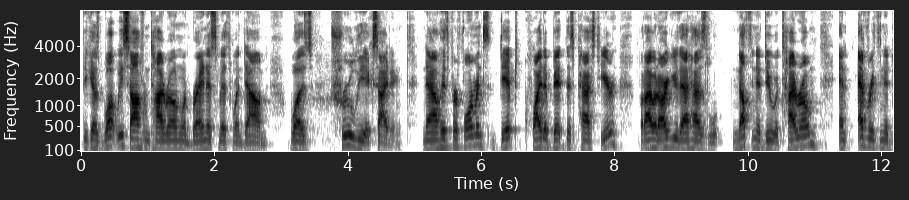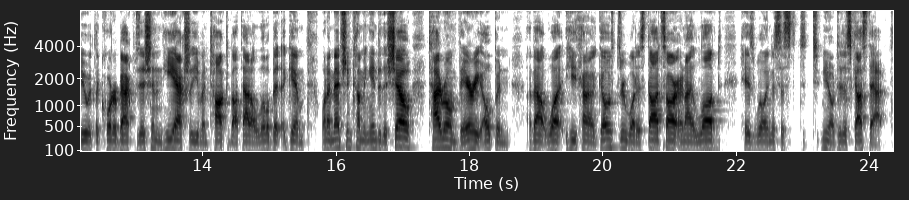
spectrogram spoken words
because what we saw from Tyrone when Brandon Smith went down was truly exciting. Now, his performance dipped quite a bit this past year, but I would argue that has nothing to do with Tyrone and everything to do with the quarterback position. And he actually even talked about that a little bit. Again, when I mentioned coming into the show, Tyrone very open about what he kind of goes through, what his thoughts are, and I loved his willingness to, you know to discuss that.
